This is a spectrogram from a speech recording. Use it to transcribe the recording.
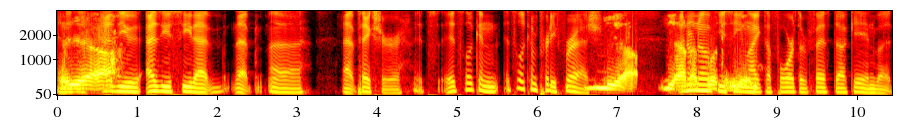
And as, Yeah. as you as you see that that uh, that picture, it's it's looking it's looking pretty fresh. Yeah, yeah. I don't know if you've seen good. like the fourth or fifth duck in, but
